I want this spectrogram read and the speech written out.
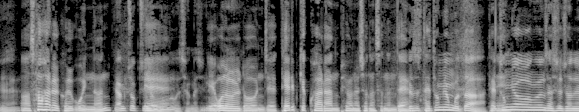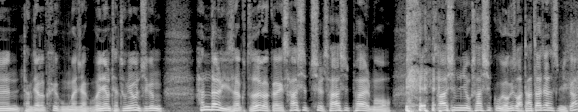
예. 어, 사활을 걸고 있는 양쪽 진영도 마찬가지입니다. 예, 오늘도 이제 대립격화라는 표현을 저는 썼는데 그래서 대통령보다 대통령은 사실 저는 당장은 크게 궁금하지 않고 왜냐하면 대통령은 지금 한 달 이상 두 달 가까이 47, 48, 뭐 46, 49 여기서 왔다 갔다 하지 않습니까?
